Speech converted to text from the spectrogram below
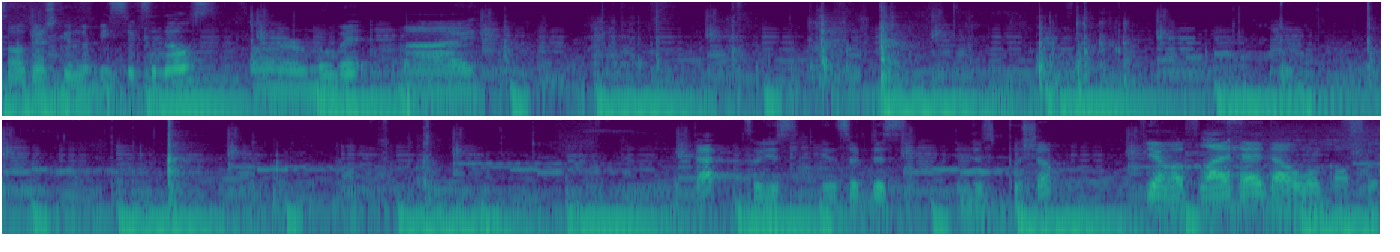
So there's gonna be six of those. So I'm gonna remove it by like that. So just insert this and just push up if you have a flat head, that will work also.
